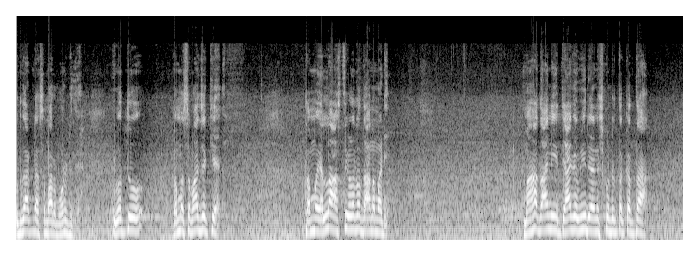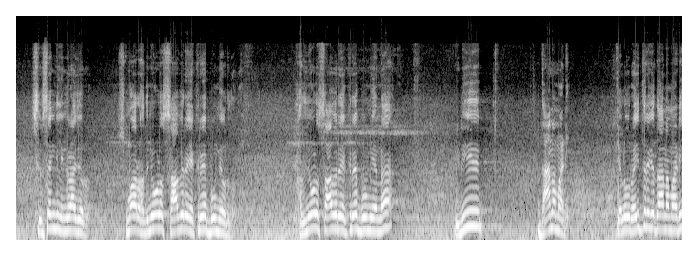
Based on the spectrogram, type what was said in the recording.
ಉದ್ಘಾಟನಾ ಸಮಾರಂಭವನ್ನು ಇಟ್ಟಿದೆ ಇವತ್ತು ನಮ್ಮ ಸಮಾಜಕ್ಕೆ ತಮ್ಮ ಎಲ್ಲ ಆಸ್ತಿಗಳನ್ನು ದಾನ ಮಾಡಿ ಮಹಾದಾನಿ ತ್ಯಾಗವೀರ ಅನಿಸ್ಕೊಂಡಿರ್ತಕ್ಕಂಥ ಸಿರಸಂಗಿ ಲಿಂಗರಾಜವರು ಸುಮಾರು ಹದಿನೇಳು ಸಾವಿರ ಎಕರೆ ಭೂಮಿ ಅವ್ರದ್ದು. ಹದಿನೇಳು ಸಾವಿರ ಎಕರೆ ಭೂಮಿಯನ್ನು ಇಡೀ ದಾನ ಮಾಡಿ, ಕೆಲವು ರೈತರಿಗೆ ದಾನ ಮಾಡಿ,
